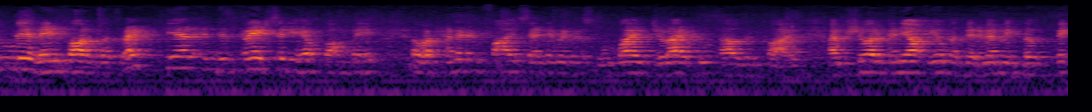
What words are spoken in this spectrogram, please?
two-day rainfall was right here in this great city of Bombay, about 105 centimeters, Mumbai, July 2005. I'm sure many of you must be remembering the big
